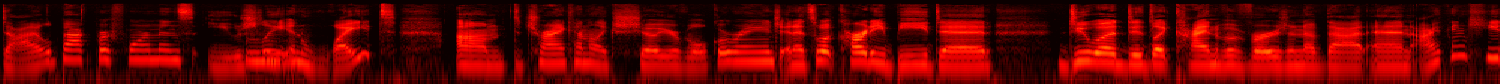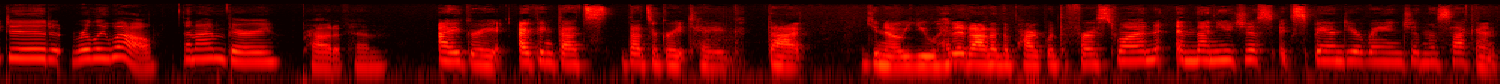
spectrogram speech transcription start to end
dialed back performance, usually mm. in white, um, to try and kind of like show your vocal range. And it's what Cardi B did. Dua did like kind of a version of that, and I think he did really well, and I'm very proud of him. I agree. I think that's that's a great take. That you know you hit it out of the park with the first one and then you just expand your range in the second.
